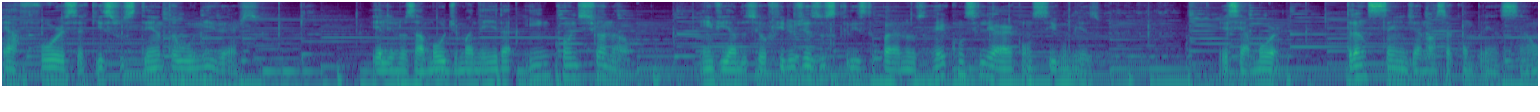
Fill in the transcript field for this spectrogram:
é a força que sustenta o universo. Ele nos amou de maneira incondicional, enviando seu Filho Jesus Cristo para nos reconciliar consigo mesmo. Esse amor transcende a nossa compreensão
